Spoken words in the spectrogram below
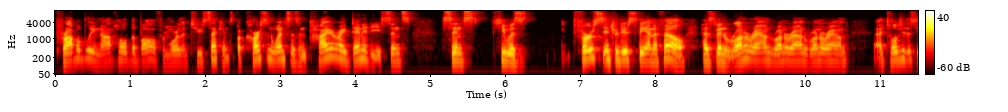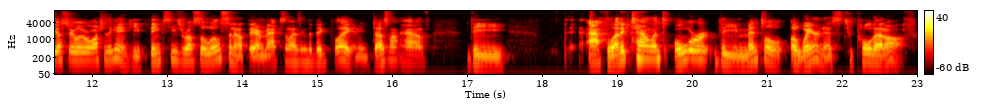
probably not hold the ball for more than two seconds. But Carson Wentz's entire identity since since he was first introduced to the NFL has been run around, run around, run around. I told you this yesterday when we were watching the game. He thinks he's Russell Wilson out there maximizing the big play, and he does not have the athletic talent or the mental awareness to pull that off.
